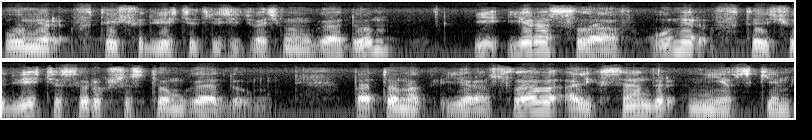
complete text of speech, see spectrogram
умер в 1238 году и Ярослав умер в 1246 году. Потомок Ярослава Александр Невский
